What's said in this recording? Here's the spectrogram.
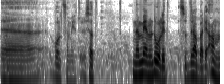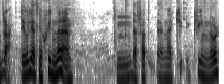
eh, våldsamheter. Så att när män mår dåligt så drabbar det andra. Det är väl egentligen skillnaden. Mm. Därför att eh, när kvinnor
